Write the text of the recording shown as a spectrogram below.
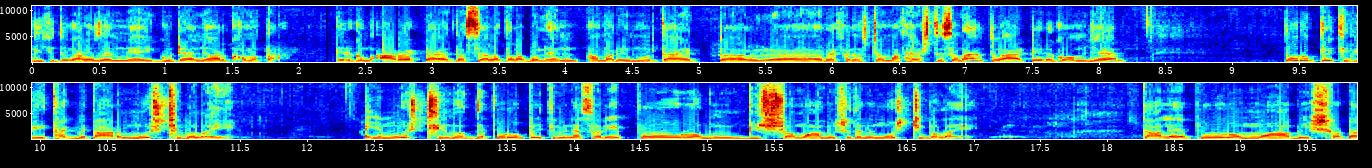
লিখিত কাগজের ন্যায় গোটায় নেওয়ার ক্ষমতা। এরকম আরও একটা আয়াত আছে, আল্লাহ তালা বলেন, আমার এই মুহূর্তে আয়াতটার রেফারেন্সটা মাথায় আসতেছে না তো আয়াতটা এরকম যে পুরো পৃথিবী থাকবে তার মুষ্টি বলয়ে। এই যে মুষ্টির মধ্যে, পুরো পৃথিবী না সরি পুরো বিশ্ব, মহাবিশ্ব থাকবে মুষ্টি বলয়ে। তাহলে পুরো মহাবিশ্বটা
